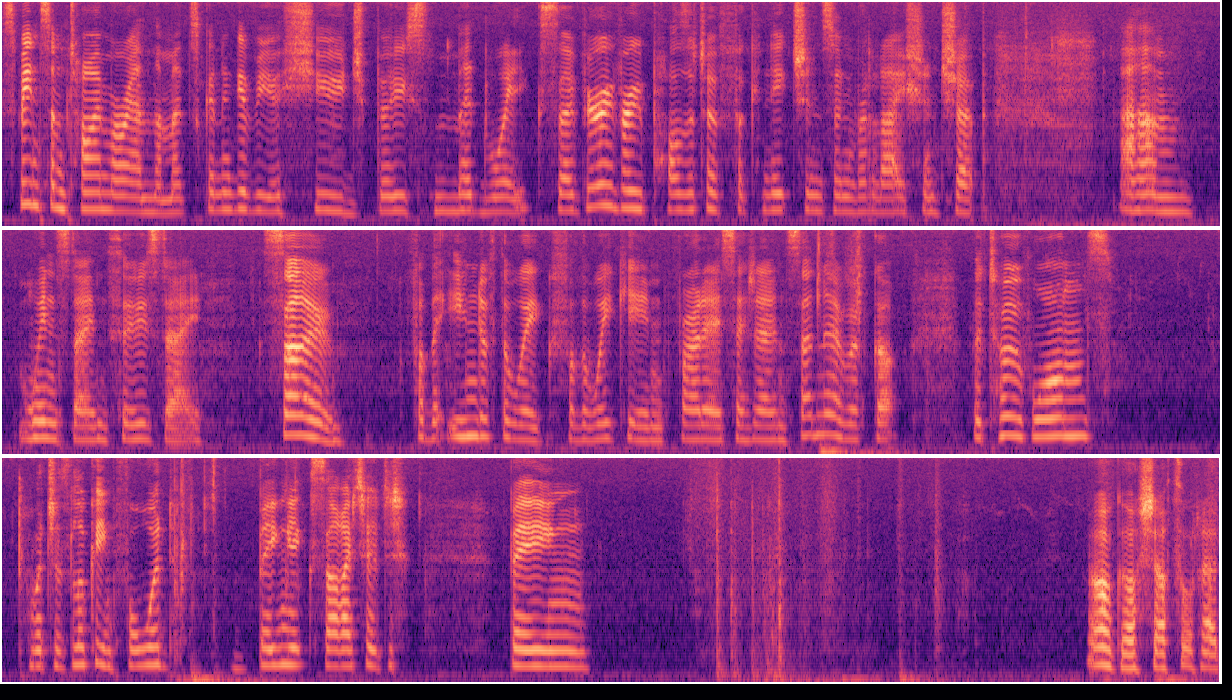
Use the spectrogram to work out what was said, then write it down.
Spend some time around them. It's going to give you a huge boost midweek. So very, very positive for connections and relationship. Um, Wednesday and Thursday. So for the end of the week, for the weekend, Friday, Saturday, and Sunday, we've got the Two of Wands, which is looking forward, being excited, being. Oh gosh, I thought I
